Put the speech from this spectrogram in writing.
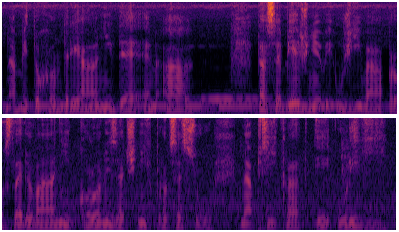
na mitochondriální DNA. Ta se běžně využívá pro sledování kolonizačních procesů, například i u lidí.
